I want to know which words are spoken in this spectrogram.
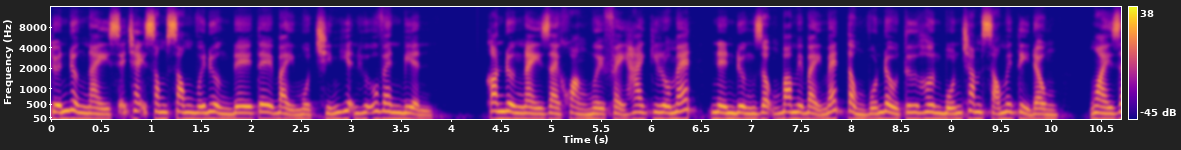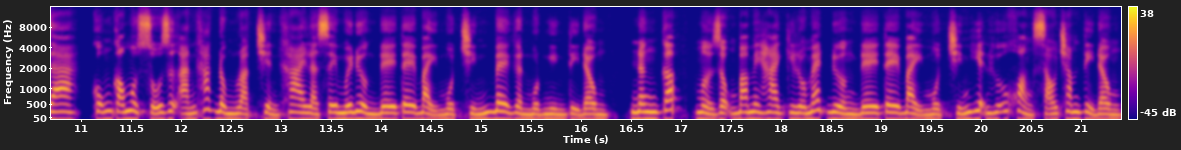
Tuyến đường này sẽ chạy song song với đường DT719 hiện hữu ven biển. Con đường này dài khoảng 10,2 km, nền đường rộng 37 m tổng vốn đầu tư hơn 460 tỷ đồng. Ngoài ra, cũng có một số dự án khác đồng loạt triển khai là xây mới đường DT719B gần 1.000 tỷ đồng, nâng cấp, mở rộng 32 km đường DT719 hiện hữu khoảng 600 tỷ đồng,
